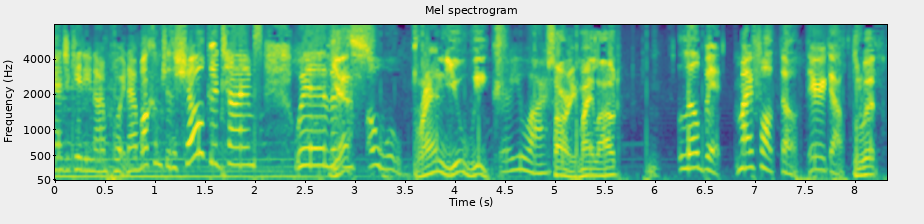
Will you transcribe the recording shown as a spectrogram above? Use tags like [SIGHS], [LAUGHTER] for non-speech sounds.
Magic 89.9. Welcome to the show. Good times with... Yes. Oh, whoa. Brand new week. There you are. Sorry, am I loud? A little bit. My fault, though. There you go. A little bit?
